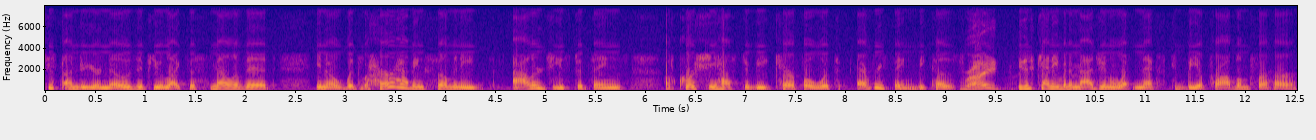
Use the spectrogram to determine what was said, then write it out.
just under your nose if you like the smell of it. You know, with her having so many allergies to things, of course she has to be careful with everything because Right. you just can't even imagine what next could be a problem for her.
